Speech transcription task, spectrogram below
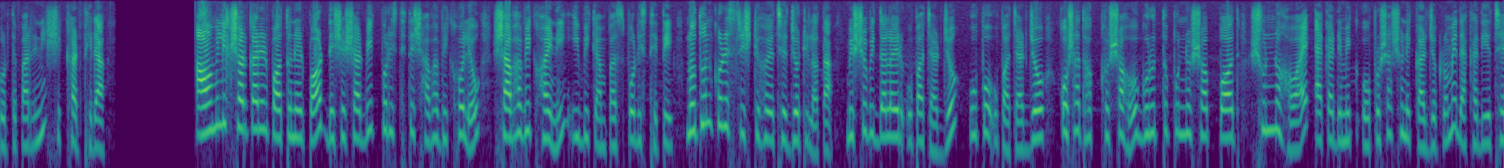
করতে পারেনি শিক্ষার্থীরা। আওয়ামী লীগ সরকারের পতনের পর দেশের সার্বিক পরিস্থিতি স্বাভাবিক হলেও স্বাভাবিক হয়নি ইবি ক্যাম্পাস পরিস্থিতি। নতুন করে সৃষ্টি হয়েছে জটিলতা। বিশ্ববিদ্যালয়ের উপাচার্য উপ উপাচার্য কোষাধ্যক্ষ সহ গুরুত্বপূর্ণ সব পদ শূন্য হওয়ায় একাডেমিক ও প্রশাসনিক কার্যক্রমে দেখা দিয়েছে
